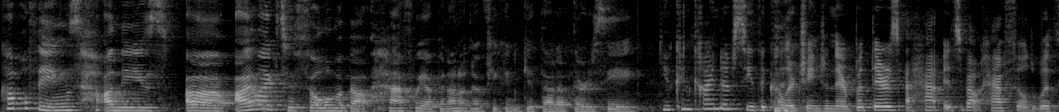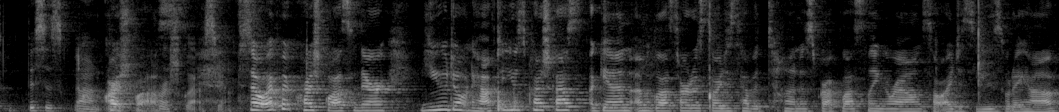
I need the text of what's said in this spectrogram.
a couple things on these. Uh, I like to fill them about halfway up, and I don't know if you can get that up there to see. You can kind of see the color change in there, but there's a half. It's about half filled with. This is um, Crushed glass. Crushed glass, yeah. So I put crushed glass in there. You don't have to use crushed glass. Again, I'm a glass artist, so I just have a ton of scrap glass laying around, so I just use what I have.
